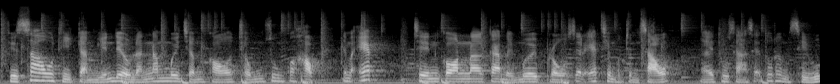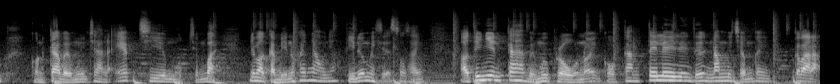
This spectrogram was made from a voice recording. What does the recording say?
Phía sau thì cảm biến đều là 50 chấm có chống zoom khoa học nhưng mà F trên con à, K70 Pro sẽ là F chia 1.6 Đấy, thu sáng sẽ tốt hơn một xíu. Còn K70 Ultra là F chia 1.7 Nhưng mà cảm biến nó khác nhau nhé, tí nữa mình sẽ so sánh. À, Tuy nhiên K70 Pro nó có cam tele lên tới 50 chấm các bạn ạ.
